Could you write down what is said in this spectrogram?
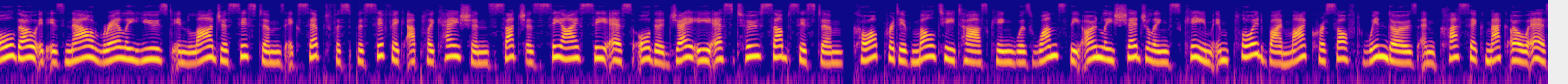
although it is now rarely used in larger systems except for specific applications such as CICS or the JES2 subsystem. Cooperative multitasking was once the only scheduling scheme employed by Microsoft Windows and classic Mac OS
